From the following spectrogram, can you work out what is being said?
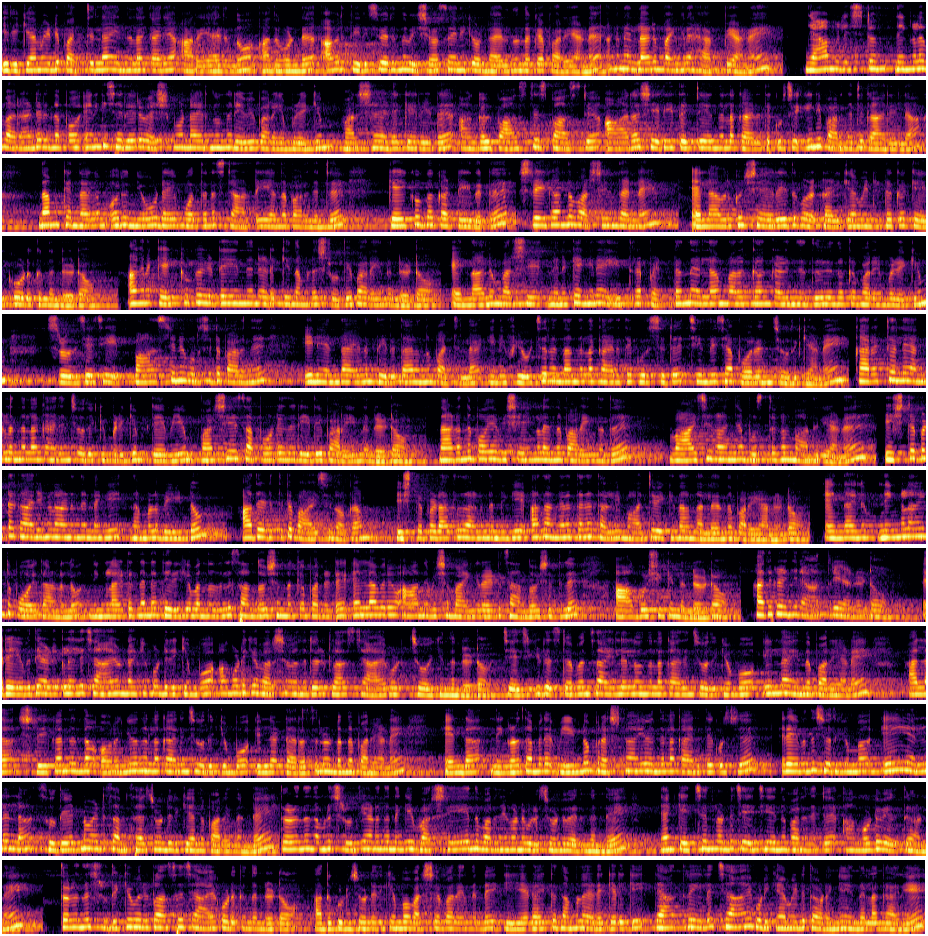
ഇരിക്കാൻ വേണ്ടി പറ്റില്ല എന്നുള്ള കാര്യം അറിയായിരുന്നു. അതുകൊണ്ട് അവർ തിരിച്ചു വരുന്ന വിശ്വാസം എനിക്ക് ഉണ്ടായിരുന്നു എന്നൊക്കെ പറയാണ്. അങ്ങനെ എല്ലാവരും ഭയങ്കര ഹാപ്പിയാണേ ഞാൻ വിളിച്ചിട്ടും നിങ്ങൾ വരാണ്ടിരുന്നപ്പോൾ എനിക്ക് ചെറിയൊരു വിഷമം ഉണ്ടായിരുന്നു എന്ന് രവി പറയുമ്പോഴേക്കും വർഷ ഇടയിൽ കയറിയിട്ട് അങ്കിൾ പാസ്റ്റ് ഇസ് പാസ്റ്റ് ആരാ ശരി തെറ്റ് എന്നുള്ള കാര്യത്തെക്കുറിച്ച് ഇനി പറഞ്ഞിട്ട് കാര്യമില്ല. നമുക്ക് എന്തായാലും ഒരു ന്യൂ ഡേ പോലെ തന്നെ സ്റ്റാർട്ട് ചെയ്യാന്ന് പറഞ്ഞിട്ട് കേക്കൊക്കെ കട്ട് ചെയ്തിട്ട് ശ്രീകാന്ത് വർഷയും തന്നെ എല്ലാവർക്കും ഷെയർ ചെയ്ത് കഴിക്കാൻ വേണ്ടിയിട്ടൊക്കെ കേക്ക് കൊടുക്കുന്നുണ്ട് കേട്ടോ. അങ്ങനെ കേക്കൊക്കെ കിട്ടുന്നതിന്റെ ഇടയ്ക്ക് നമ്മുടെ ശ്രുതി പറയുന്നുണ്ട് കേട്ടോ. എന്നാലും വർഷേ നിനക്ക് എങ്ങനെ ഇത്ര പെട്ടെന്ന് എല്ലാം മറക്കാൻ കഴിഞ്ഞത്? എന്നൊക്കെ പറയുമ്പോഴേക്കും ശ്രുതി ചേച്ചി പാസ്റ്റിനെ കുറിച്ചിട്ട് പറഞ്ഞ് ഇനി എന്തായാലും തിരുത്താനൊന്നും പറ്റില്ല. ഇനി ഫ്യൂച്ചർ എന്താന്നുള്ള കാര്യത്തെ കുറിച്ചിട്ട് ചിന്തിച്ചാൽ പോരെന്ന് ചോദിക്കുകയാണേ. കറക്റ്റ് അല്ലേ അങ്കിൾ എന്നുള്ള കാര്യം ചോദിക്കുമ്പോഴേക്കും രവിയും വർഷയെ സപ്പോർട്ട് ചെയ്യുന്ന രീതി പറയുന്നുണ്ട് കേട്ടോ. നടന്നു പോയ വിഷയങ്ങൾ എന്ന് പറയുന്നത് വായിച്ചു കളഞ്ഞ പുസ്തകങ്ങൾ മാതിരിയാണ്. ഇഷ്ടപ്പെട്ട കാര്യങ്ങളാണെന്നുണ്ടെങ്കിൽ നമ്മൾ വീണ്ടും അതെടുത്തിട്ട് വായിച്ചു നോക്കാം. ഇഷ്ടപ്പെടാത്തതാണെന്നുണ്ടെങ്കിൽ അത് അങ്ങനെ തന്നെ തള്ളി മാറ്റി വെക്കുന്നതാണ് നല്ലതെന്ന് പറയാണ് കേട്ടോ എന്തായാലും നിങ്ങളായിട്ട് പോയതാണല്ലോ. നിങ്ങളായിട്ട് തന്നെ തിരികെ വന്നതിൽ സന്തോഷം എന്നൊക്കെ പറഞ്ഞിട്ട് എല്ലാവരും ആ നിമിഷം ഭയങ്കരമായിട്ട് സന്തോഷത്തിൽ ആഘോഷിക്കുന്നുണ്ട് കേട്ടോ അത് കഴിഞ്ഞ് രാത്രിയാണ് കേട്ടോ രേവതി അടുക്കളയിൽ ചായ ഉണ്ടാക്കിക്കൊണ്ടിരിക്കുമ്പോൾ അങ്ങോട്ടേക്ക് വർഷം വന്നിട്ട് ഒരു ഗ്ലാസ് ചായ ചോദിക്കുന്നുണ്ട് കേട്ടോ. ചേച്ചിക്ക് ഡിസ്റ്റർബൻസ് ആയില്ലല്ലോ എന്നുള്ള കാര്യം ചോദിക്കുമ്പോൾ ഇല്ല എന്ന് പറയണേ. അല്ല ശ്രീകാന്ത് എന്താ ഉറങ്ങിയോ എന്നുള്ള കാര്യം ചോദിക്കുമ്പോൾ ഇല്ല ടെറസിലുണ്ടെന്ന് പറയണേ. എന്താ നിങ്ങൾ തമ്മിൽ വീണ്ടും പ്രശ്നമായോ എന്നുള്ള കാര്യത്തെക്കുറിച്ച്? രേവതി ചോദിക്കുമ്പോൾ ഏയ് അല്ലല്ല സുധേട്ടനുമായിട്ട് സംസാരിച്ചുകൊണ്ടിരിക്കുക എന്ന് പറയുന്നുണ്ടേ. തുടർന്ന് നമ്മുടെ ശ്രുതിയാണെന്നുണ്ടെങ്കിൽ വർഷയെ എന്ന് പറഞ്ഞുകൊണ്ട് വിളിച്ചുകൊണ്ട് വരുന്നുണ്ടേ. ഞാൻ കിച്ചണിലുണ്ട് ചേച്ചി എന്ന് പറഞ്ഞിട്ട് അങ്ങോട്ട് വരുത്തുകയാണേ. തുടർന്ന് ശ്രുതിക്കും ഒരു ഗ്ലാസ് ചായ കൊടുക്കുന്നുണ്ട് കേട്ടോ അത് കുടിച്ചുകൊണ്ടിരിക്കുമ്പോൾ വർഷ പറയുന്നുണ്ട് ഈയിടായിട്ട് നമ്മൾ ഇടയ്ക്കിടയ്ക്ക് രാത്രിയിൽ ചായ കുടിക്കാൻ വേണ്ടി തുടങ്ങി എന്നുള്ള കാര്യേ.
